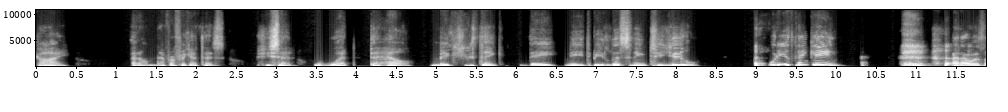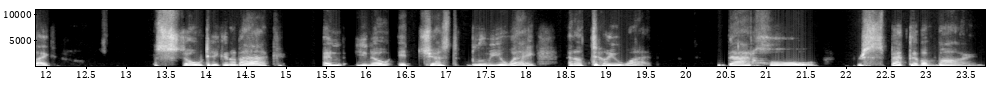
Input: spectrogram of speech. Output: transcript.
"Guy," and I'll never forget this. She said, "What the hell makes you think they need to be listening to you? What are you thinking?" and I was like, so taken aback. And, you know, it just blew me away. And I'll tell you what, that whole perspective of mine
